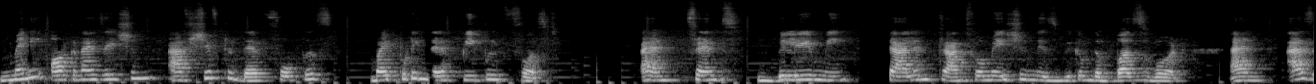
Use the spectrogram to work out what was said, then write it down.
many organizations have shifted their focus by putting their people first. And friends, believe me, talent transformation is become the buzzword. And as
